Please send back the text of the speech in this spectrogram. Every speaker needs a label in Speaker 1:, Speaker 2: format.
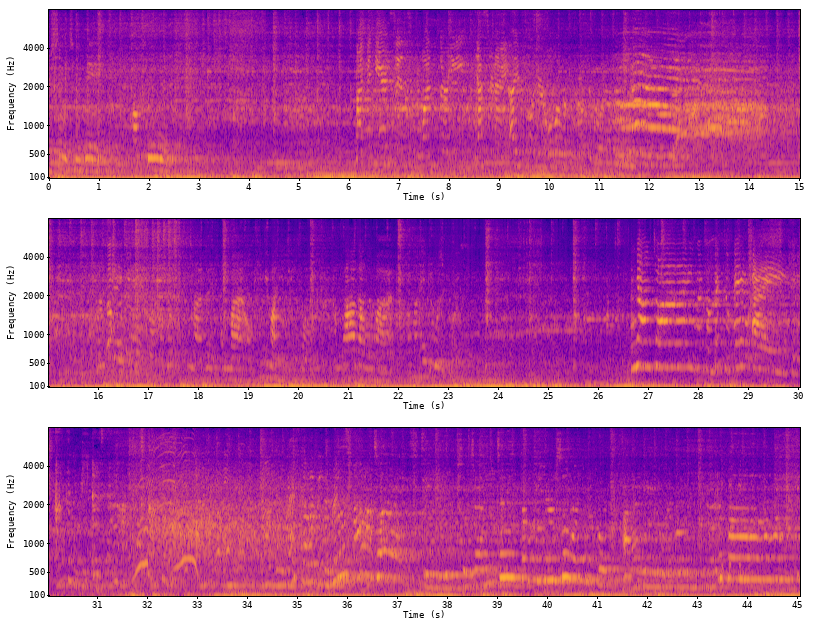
Speaker 1: 열심히 준비하고 talented, and you're so wonderful. I will incredible.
